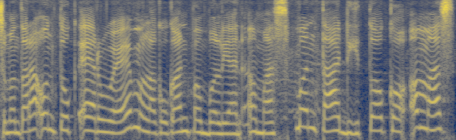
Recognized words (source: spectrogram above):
Sementara untuk RW melakukan pembelian emas mentah di toko emas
